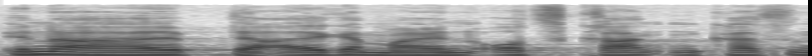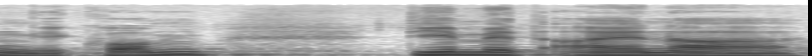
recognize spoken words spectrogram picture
innerhalb der allgemeinen Ortskrankenkassen gekommen, die mit einer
